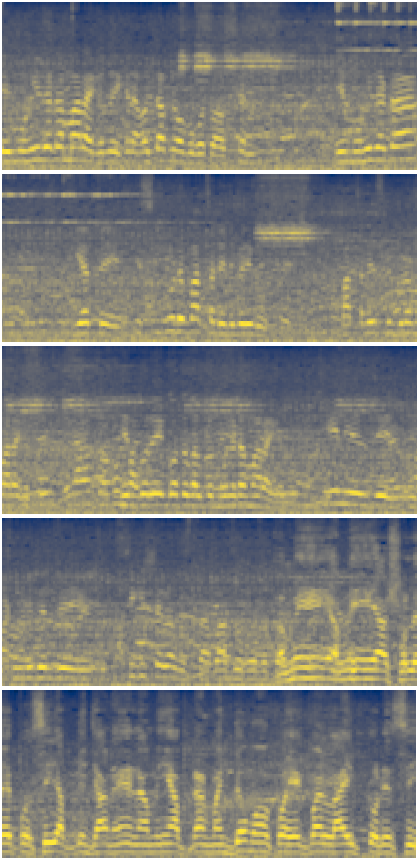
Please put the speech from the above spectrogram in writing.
এই মহিলাটা মারা গেল এখানে হয়তো আপনি অবগত আছেন। এই মহিলাটা ইয়েতে স্পিডবোর্ডে বাচ্চা ডেলিভারি করছে। বাচ্চাটা স্পিডবোর্ডে মারা গেছে। এরপরে গতকালকে মহিলাটা মারা গেল। এ নিয়ে যে সন্দীপের যে চিকিৎসা ব্যবস্থা বা যোগাযোগ আমি আমি আসলে পড়ছি আপনি জানেন আমি আপনার মাধ্যমেও কয়েকবার লাইভ করেছি।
